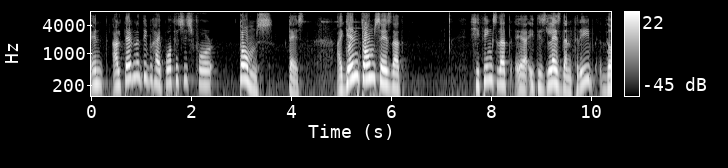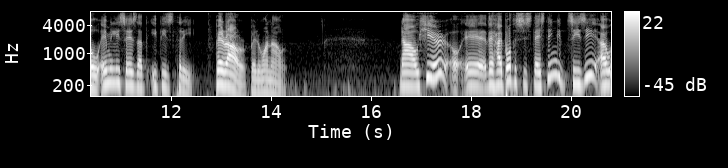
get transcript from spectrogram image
and alternative hypothesis for Tom's test. Again, Tom says that he thinks that uh, it is less than 3, though Emily says that it is 3 per hour, per one hour. Now here, uh, the hypothesis testing, it's easy. I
